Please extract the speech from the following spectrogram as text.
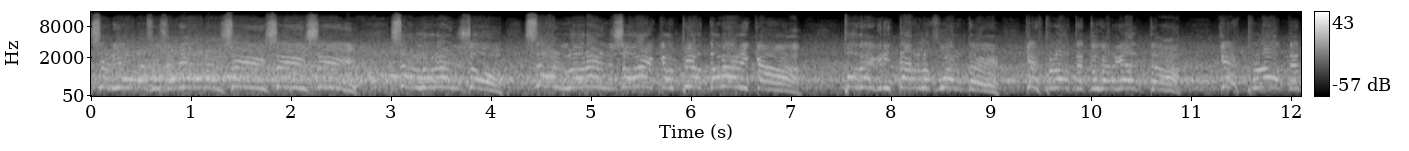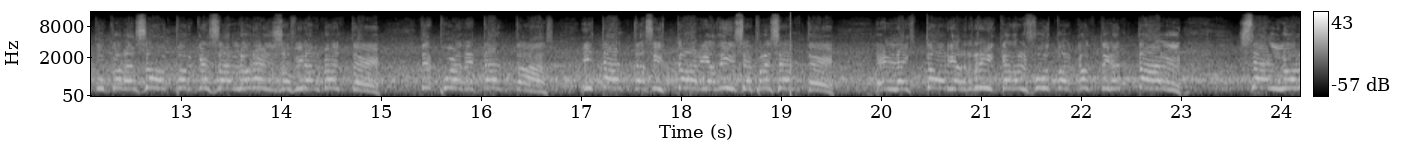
Señoras y señores, sí, sí, sí. San Lorenzo, San Lorenzo es campeón de América. Podés gritarlo fuerte, que explote tu garganta, que explote tu corazón, porque San Lorenzo finalmente, después de tantas y tantas historias, dice presente en la historia rica del fútbol continental. San Lorenzo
